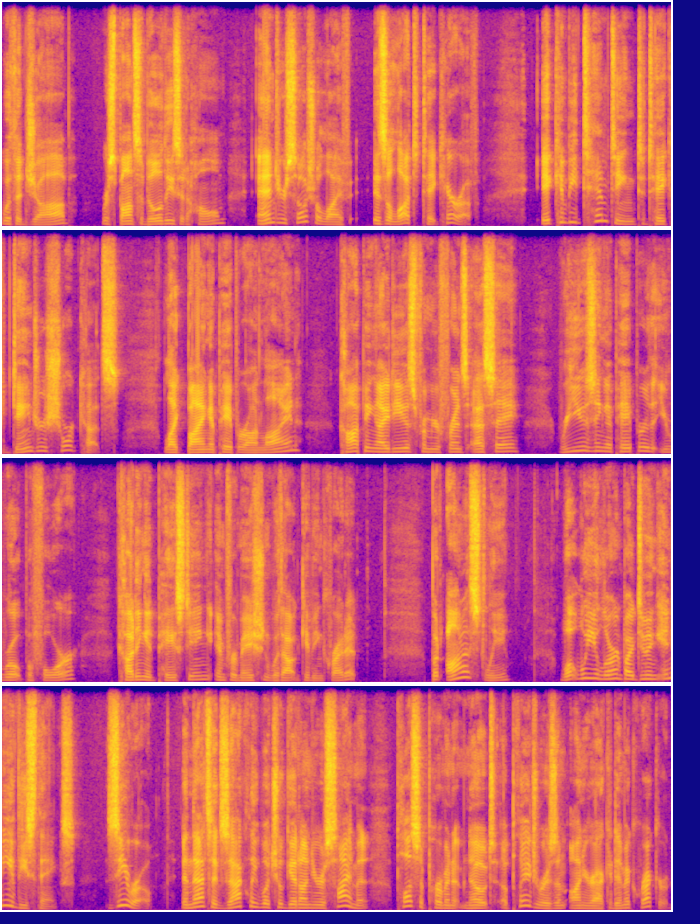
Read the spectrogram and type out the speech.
With a job, responsibilities at home, and your social life is a lot to take care of. It can be tempting to take dangerous shortcuts, like buying a paper online, copying ideas from your friend's essay, reusing a paper that you wrote before, cutting and pasting information without giving credit. But honestly, what will you learn by doing any of these things? Zero. And that's exactly what you'll get on your assignment, plus a permanent note of plagiarism on your academic record.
